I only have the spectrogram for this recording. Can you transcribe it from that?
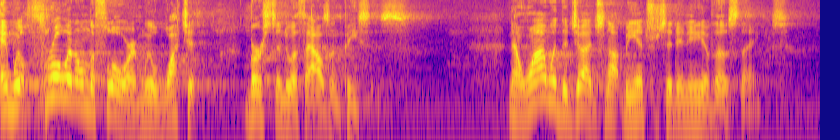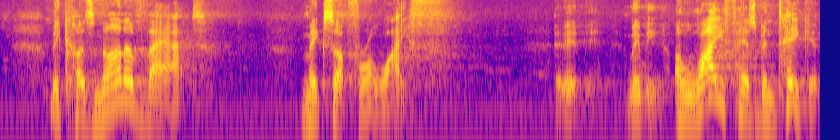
and we'll throw it on the floor and we'll watch it burst into a thousand pieces. Now, why would the judge not be interested in any of those things? Because none of that makes up for a life. maybe a life has been taken,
